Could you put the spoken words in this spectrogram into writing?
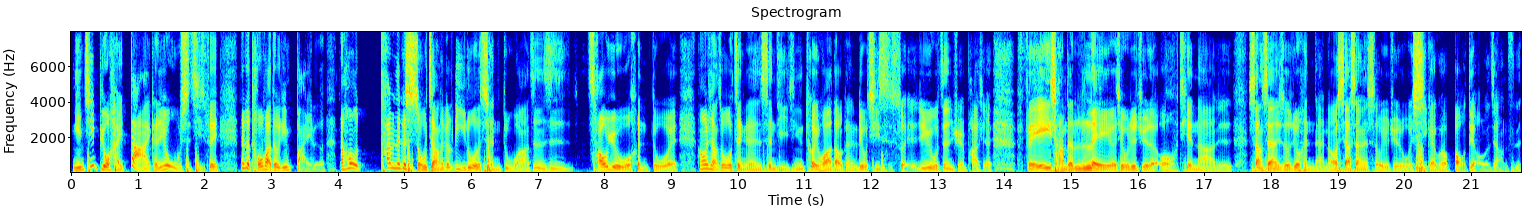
年纪比我还大哎，可能有五十几岁，那个头发都已经白了，然后他们那个手脚那个利落的程度啊，真的是。超越我很多诶。然后我想说，我整个人身体已经退化到可能六七十岁了，因为我真的觉得爬起来非常的累，而且我就觉得哦天哪，就是上山的时候就很难，然后下山的时候又觉得我膝盖快要爆掉了这样子。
